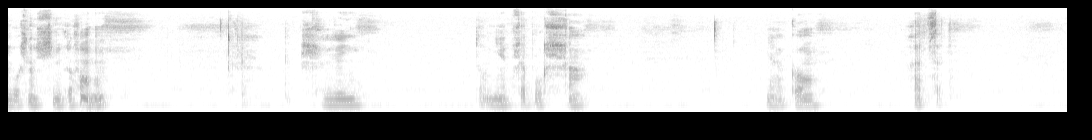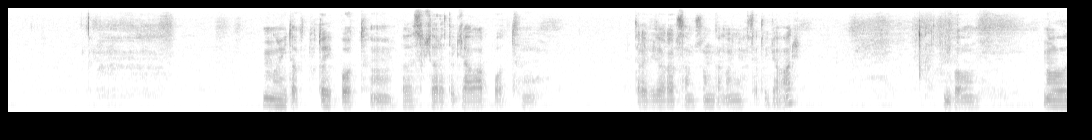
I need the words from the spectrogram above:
e, głośności mikrofonu. Czyli to nie przepuszcza jako headset. No i tak, tutaj pod e, PS4 to działa, pod e, telewizorem Samsunga no nie chce tu działać, bo no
